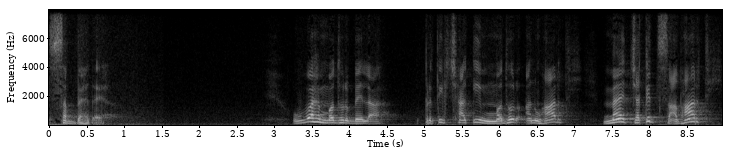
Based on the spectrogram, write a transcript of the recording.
सब बह गया। वह मधुर बेला प्रतीक्षा की मधुर अनुहार थी। मैं चकित साभार थी।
